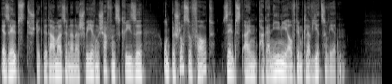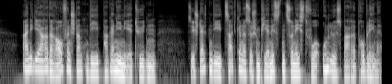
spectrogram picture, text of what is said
Er selbst steckte damals in einer schweren Schaffenskrise und beschloss sofort, selbst ein Paganini auf dem Klavier zu werden. Einige Jahre darauf entstanden die Paganini-Etüden, Sie stellten die zeitgenössischen Pianisten zunächst vor unlösbare Probleme.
